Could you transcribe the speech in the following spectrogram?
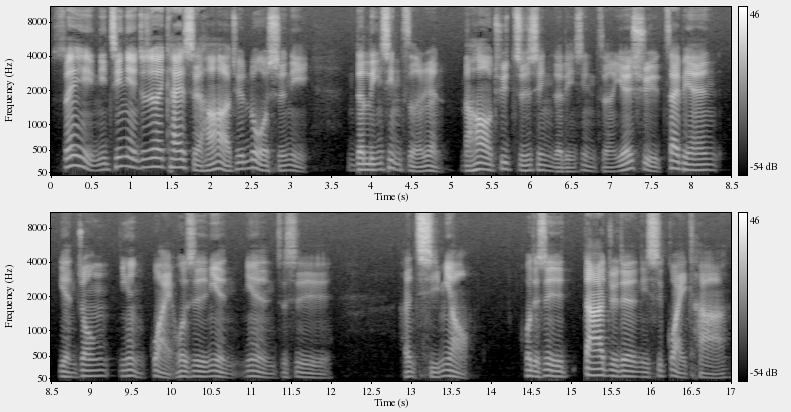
所以你今年就是会开始好好去落实你你的灵性责任，然后去执行你的灵性责任。也许在别人眼中你很怪，或者是你很你很就是很奇妙，或者是大家觉得你是怪咖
